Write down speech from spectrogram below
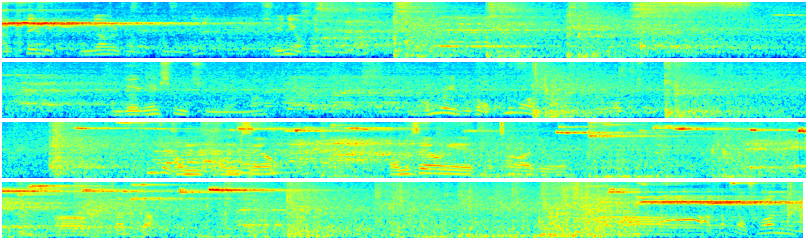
녹색이 공략을 잘 못하는데 지훈이가 없어서 그런가? 공격의 핵심은 지훈이었나? 공격이 누가 없은 것 같다. 누가 없지? 순조 범, 범수형? 범수형이 다쳐가지고. 아, 짧다. 아, 아깝다. 좋았는데.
